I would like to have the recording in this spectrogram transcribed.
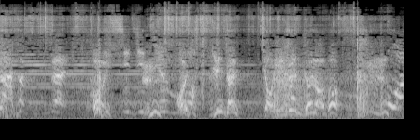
呀！你袭击奸夫！银针，叫你认得老婆。哇！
